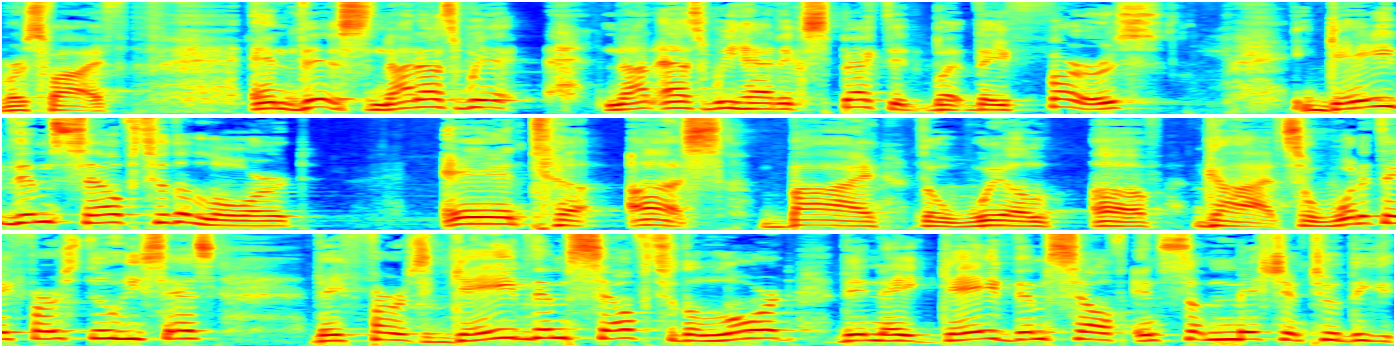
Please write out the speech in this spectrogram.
verse 5 and this not as we not as we had expected, but they first gave themselves to the Lord and to us by the will of God. So what did they first do? He says they first gave themselves to the Lord, then they gave themselves in submission to the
